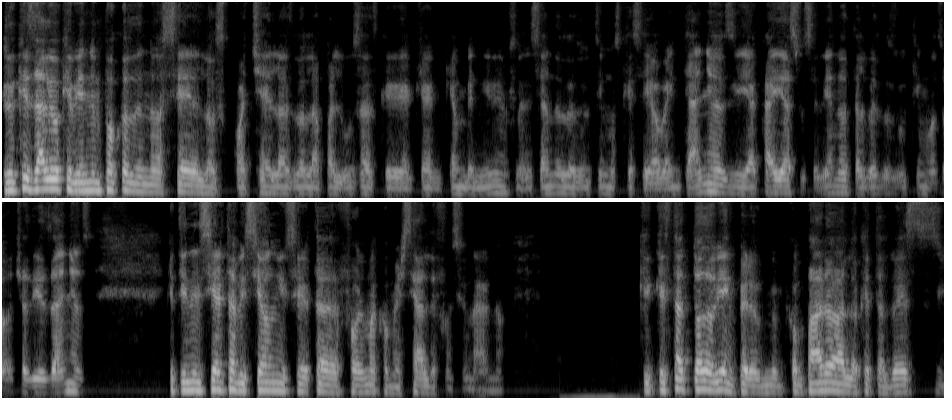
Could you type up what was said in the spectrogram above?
Creo que es algo que viene un poco de, no sé, los Coachellas, los Lapaluzas que, que, que, han venido influenciando los últimos, que sé yo, 20 años y acá ya sucediendo tal vez los últimos 8 o 10 años, que tienen cierta visión y cierta forma comercial de funcionar, ¿no? Que, está todo bien, pero me comparo a lo que tal vez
